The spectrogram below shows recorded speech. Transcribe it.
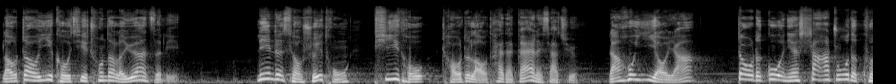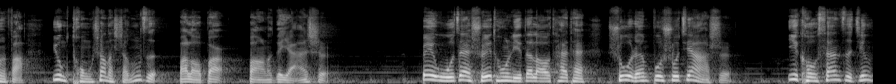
老赵一口气冲到了院子里，拎着小水桶劈头朝着老太太盖了下去，然后一咬牙，照着过年杀猪的困法，用桶上的绳子把老伴儿绑了个严实。被捂在水桶里的老太太输人不输架势，一口三字经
